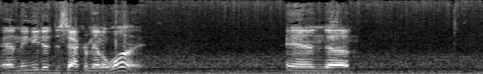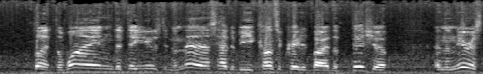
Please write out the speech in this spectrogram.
and they needed the sacramental wine, and. but the wine that they used in the mass had to be consecrated by the bishop and the nearest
